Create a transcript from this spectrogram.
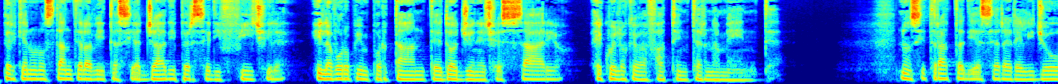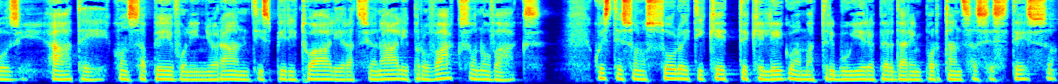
perché nonostante la vita sia già di per sé difficile, il lavoro più importante ed oggi necessario è quello che va fatto internamente. Non si tratta di essere religiosi, atei, consapevoli, ignoranti, spirituali, razionali, pro-vax o no-vax. Queste sono solo etichette che l'ego ama attribuire per dare importanza a se stesso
